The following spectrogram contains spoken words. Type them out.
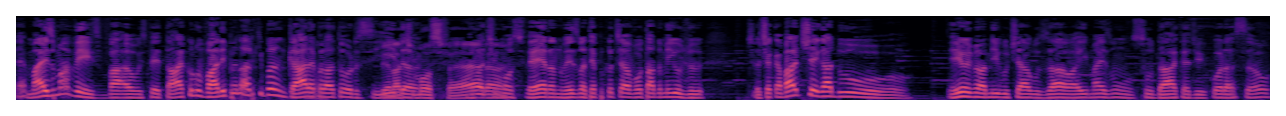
É, mais uma vez, o espetáculo vale pela arquibancada, pela torcida. É. Pela atmosfera. Pela atmosfera, no mesmo, até porque eu tinha voltado meio. Eu tinha acabado de chegar do. Eu e meu amigo Thiago Zal, aí mais um sudaca de coração.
